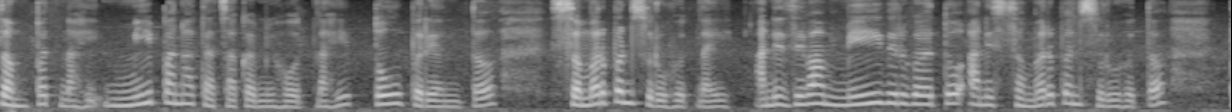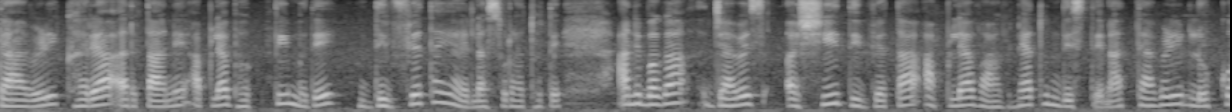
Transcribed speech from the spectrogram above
संपत नाही मीपणा त्याचा कमी होत नाही तोपर्यंत समर्पण सुरू होत नाही. आणि जेव्हा मी विरघळतो आणि समर्पण सुरू होतं त्यावेळी खऱ्या अर्थाने आपल्या भक्तीमध्ये दिव्यता यायला सुरुवात होते. आणि बघा ज्यावेळेस अशी दिव्यता आपल्या वागण्यातून दिसते ना त्यावेळी लोक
